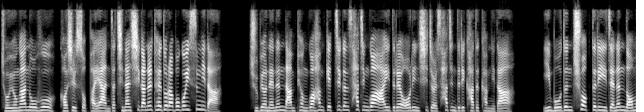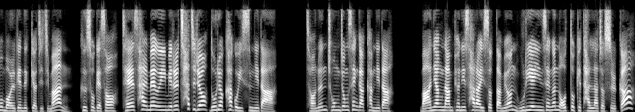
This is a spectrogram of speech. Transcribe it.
조용한 오후 거실 소파에 앉아 지난 시간을 되돌아보고 있습니다. 주변에는 남편과 함께 찍은 사진과 아이들의 어린 시절 사진들이 가득합니다. 이 모든 추억들이 이제는 너무 멀게 느껴지지만 그 속에서 제 삶의 의미를 찾으려 노력하고 있습니다. 저는 종종 생각합니다. 만약 남편이 살아 있었다면 우리의 인생은 어떻게 달라졌을까?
